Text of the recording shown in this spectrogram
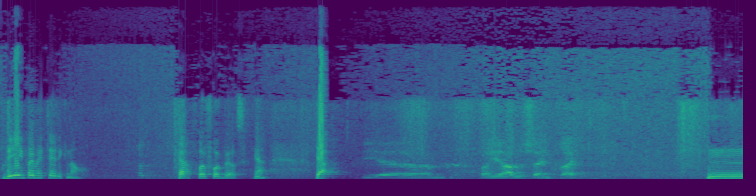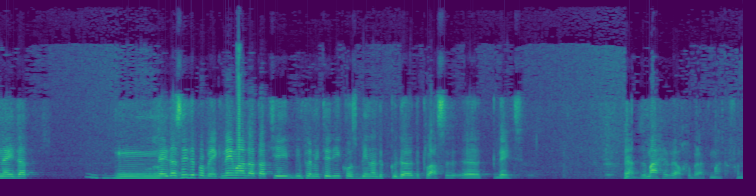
Die implementeer ik nou. Ja, voor voorbeeld. Ja, ja. Die ehm, variabelen zijn vrij. Nee, dat, nee, dat is niet het probleem. Ik neem aan dat, dat je implementeert equals binnen de, de, de klasse eh date. Ja, dus mag je wel gebruik maken van.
